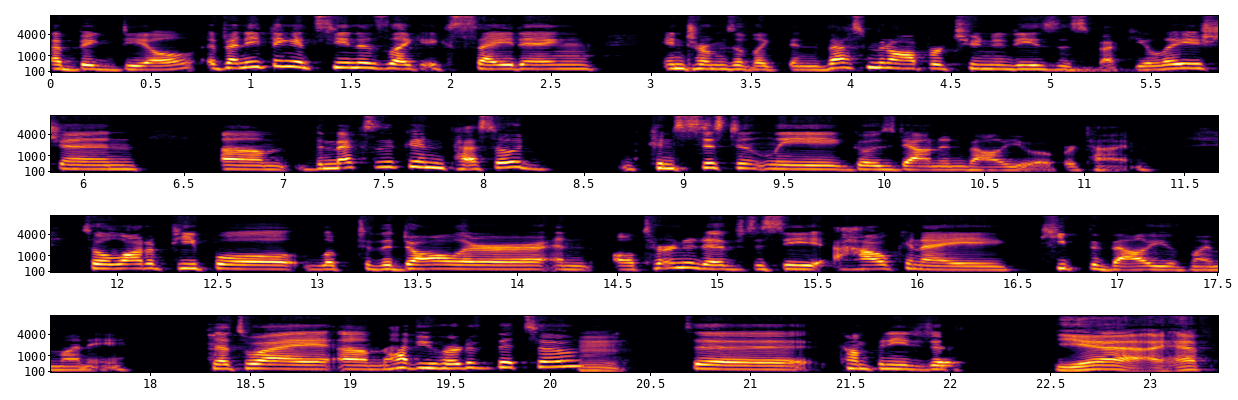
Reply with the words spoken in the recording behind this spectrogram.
a big deal. If anything, it's seen as like exciting in terms of like the investment opportunities, the speculation. Um, the Mexican peso consistently goes down in value over time. So a lot of people look to the dollar and alternatives to see how can I keep the value of my money. That's why. Um, have you heard of Bitso? Mm. It's a company to just. Yeah, I have.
